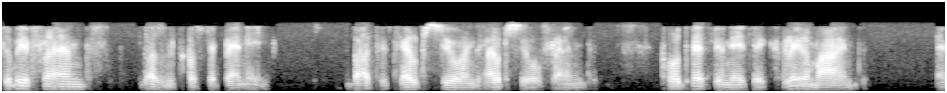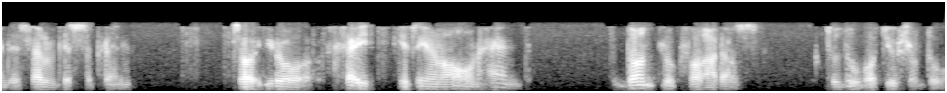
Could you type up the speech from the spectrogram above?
To be friends doesn't cost a penny, but it helps you and helps your friend. For that you need a clear mind and a self-discipline. So your fate is in your own hand. Don't look for others to do what you should do.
